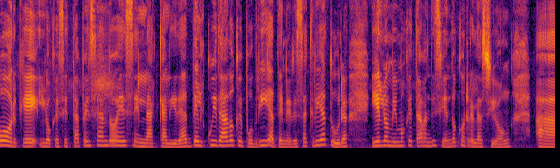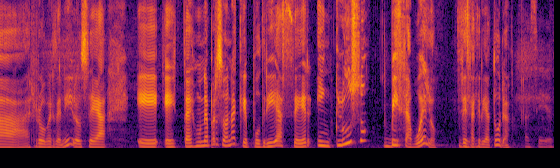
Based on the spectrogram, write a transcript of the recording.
porque lo que se está pensando es en la calidad del cuidado que podría tener esa criatura y es lo mismo que estaban diciendo con relación a Robert De Niro. O sea, eh, esta es una persona que podría ser incluso bisabuelo de esa criatura. Así es.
